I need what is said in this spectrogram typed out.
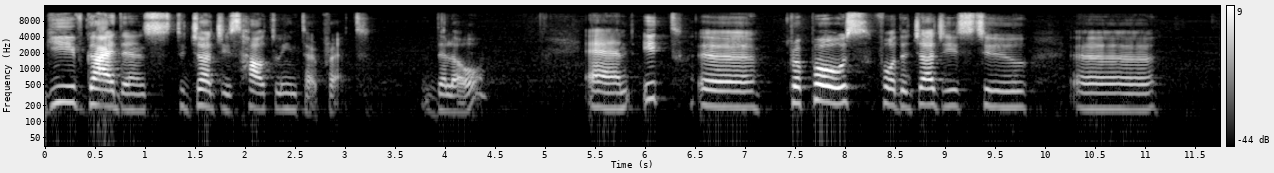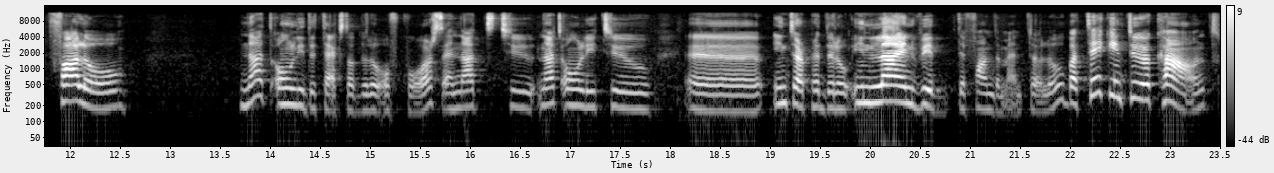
give guidance to judges how to interpret the law. And it uh, proposed for the judges to uh, follow not only the text of the law, of course, and not, to, not only to uh, interpret the law in line with the fundamental law, but take into account,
